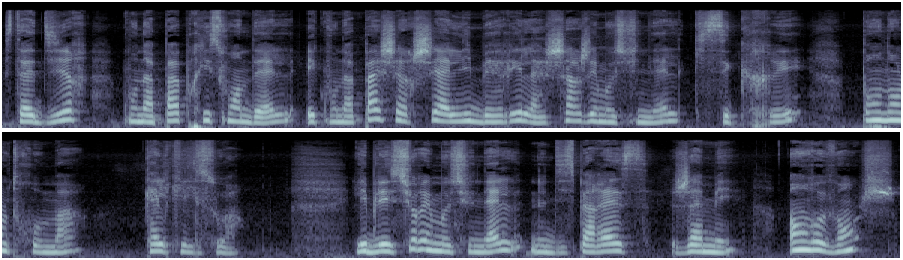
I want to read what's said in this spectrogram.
C'est-à-dire qu'on n'a pas pris soin d'elles et qu'on n'a pas cherché à libérer la charge émotionnelle qui s'est créée pendant le trauma, quel qu'il soit. Les blessures émotionnelles ne disparaissent jamais. En revanche,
